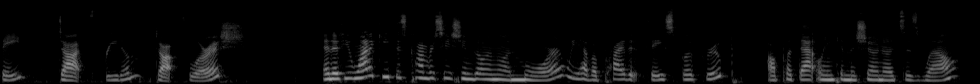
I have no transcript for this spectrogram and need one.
faith.freedom.flourish. And if you want to keep this conversation going on more, we have a private Facebook group. I'll put that link in the show notes as well.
